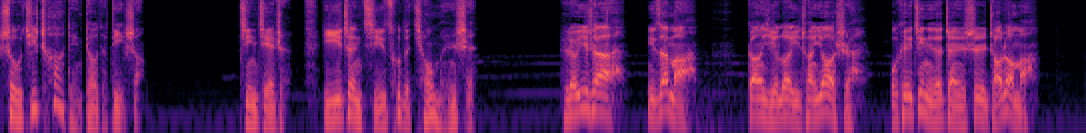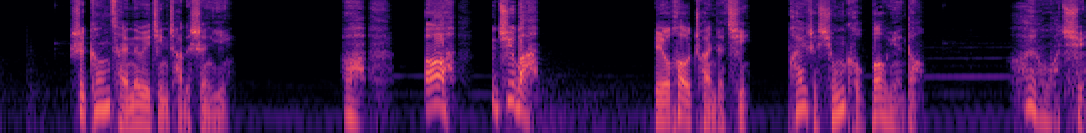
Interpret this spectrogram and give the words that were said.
手机差点掉在地上。紧接着一阵急促的敲门声：“刘医生，你在吗？”刚遗落一串钥匙，我可以进你的诊室找找吗？是刚才那位警察的声音。啊啊，去吧。刘浩喘着气，拍着胸口抱怨道：“哎呦我去，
